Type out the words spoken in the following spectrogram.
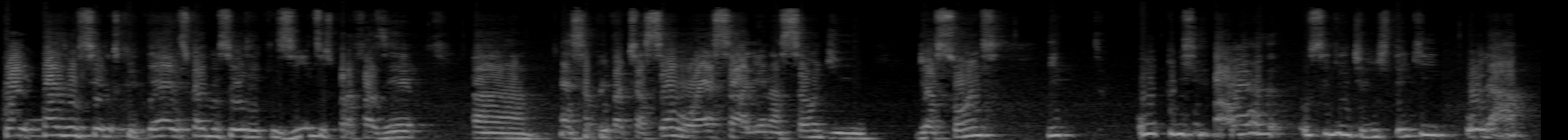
quais, quais vão ser os critérios, quais vão ser os requisitos para fazer uh, essa privatização ou essa alienação de, de ações. E o principal é o seguinte: a gente tem que olhar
